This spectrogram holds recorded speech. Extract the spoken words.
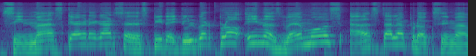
Sin más que agregar se despide Julber Pro y nos vemos hasta la próxima.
